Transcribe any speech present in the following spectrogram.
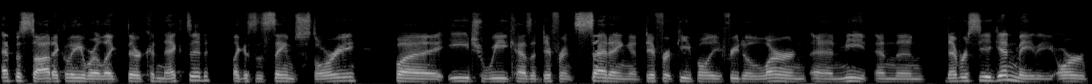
episodically, where like they're connected, like it's the same story, but each week has a different setting, a different people you're free to learn and meet, and then never see again, maybe or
